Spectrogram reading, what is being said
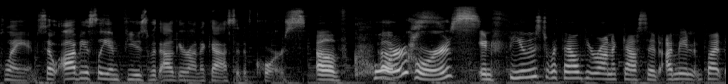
playing. So obviously infused with alguronic acid, of course. Of course. Of course. Infused with alguronic acid. I mean, but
